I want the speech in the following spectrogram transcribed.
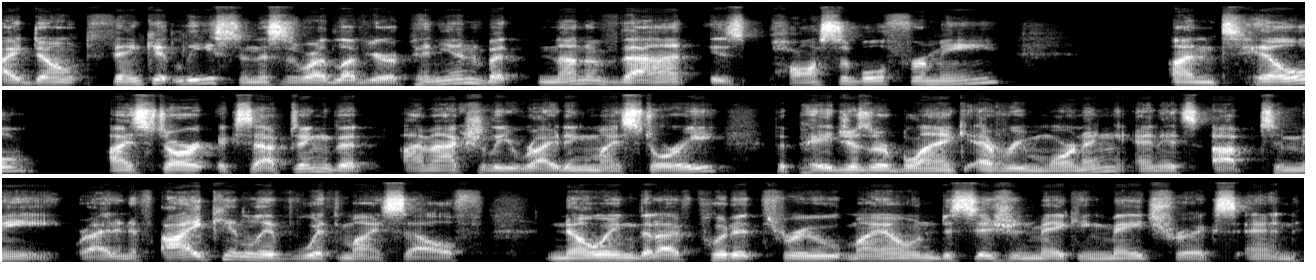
I don't think, at least, and this is where I'd love your opinion, but none of that is possible for me until I start accepting that I'm actually writing my story. The pages are blank every morning and it's up to me, right? And if I can live with myself, knowing that I've put it through my own decision making matrix and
